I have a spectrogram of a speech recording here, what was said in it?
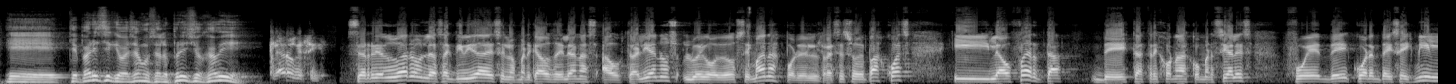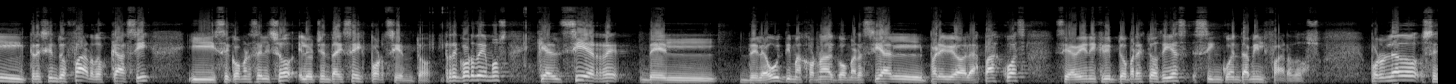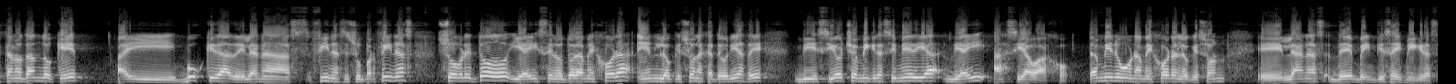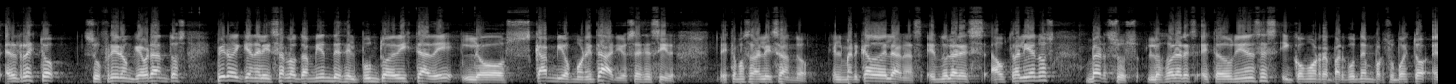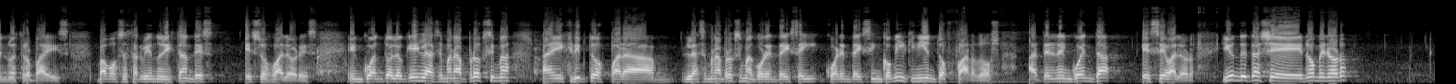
Eh, ¿Te parece que vayamos a los precios, Javi? Claro que sí. Se reanudaron las actividades en los mercados de lanas australianos luego de dos semanas por el receso de Pascuas y la oferta de estas tres jornadas comerciales fue de 46.300 fardos casi y se comercializó el 86%. Recordemos que al cierre de la última jornada comercial previo a las Pascuas se habían inscrito para estos días 50.000 fardos. Por un lado se está notando que hay búsqueda de lanas finas y superfinas, sobre todo, y ahí se notó la mejora en lo que son las categorías de 18 micras y media, de ahí hacia abajo. También hubo una mejora en lo que son eh, lanas de 26 micras. El resto sufrieron quebrantos, pero hay que analizarlo también desde el punto de vista de los cambios monetarios, es decir, estamos analizando el mercado de lanas en dólares australianos versus los dólares estadounidenses y cómo repercuten, por supuesto, en nuestro país. Vamos a estar viendo en instantes esos valores. En cuanto a lo que es la semana próxima, hay inscriptos para la semana próxima 45.500 fardos, a tener en cuenta ese valor. Y un detalle no menor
